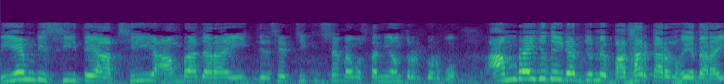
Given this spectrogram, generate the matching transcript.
বিএমডিসি তে আছি, আমরা যারা এই দেশের চিকিৎসা ব্যবস্থা নিয়ন্ত্রণ করব, আমরাই যদি এটার জন্য বাধার কারণ হয়ে দাঁড়াই,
